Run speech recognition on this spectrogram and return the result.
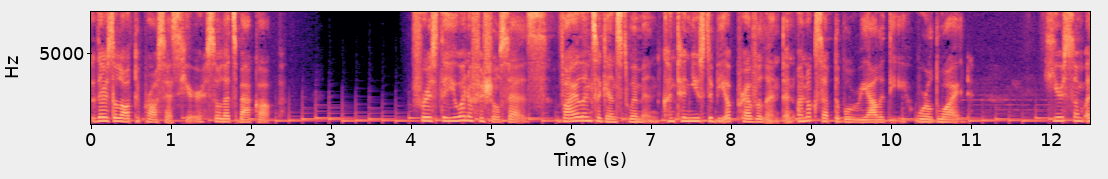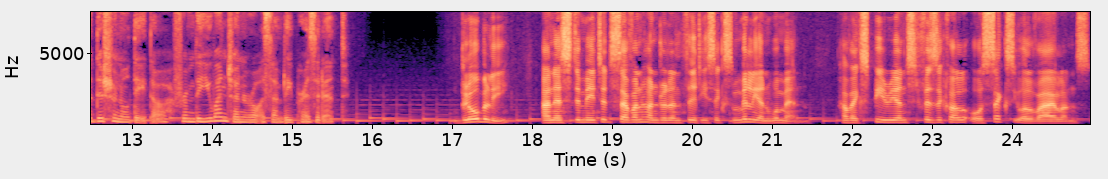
There's a lot to process here, so let's back up. First, the UN official says violence against women continues to be a prevalent and unacceptable reality worldwide. Here's some additional data from the UN General Assembly President. Globally, an estimated 736 million women have experienced physical or sexual violence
